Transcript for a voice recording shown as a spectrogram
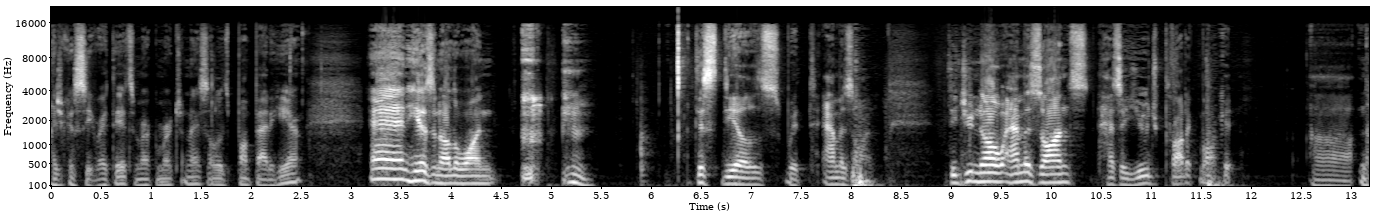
As you can see right there, it's American Merchandise. So let's bump out of here. And here's another one. this deals with Amazon. Did you know Amazon has a huge product market? Uh, no.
